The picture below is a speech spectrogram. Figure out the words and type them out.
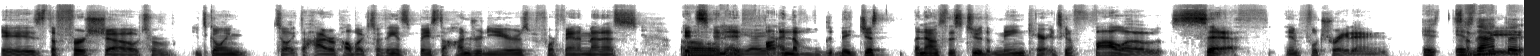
is the first show to it's going to like the High Republic. So I think it's based hundred years before Phantom Menace. It's Oh, and it yeah, yeah. and the they just announced this too. The main character it's going to follow Sith infiltrating. Is, is that the- the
